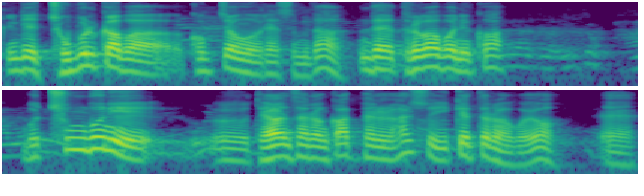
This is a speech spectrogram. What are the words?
굉장히 좁을까봐 걱정을 했습니다. 근데 들어가 보니까 뭐 충분히 어, 대한사랑 카페를 할 수 있겠더라고요. 예.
